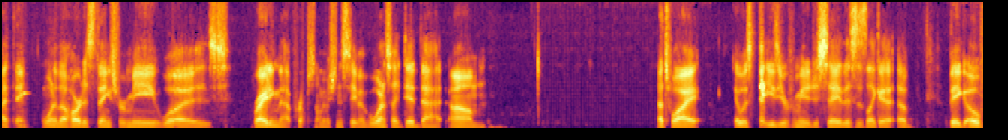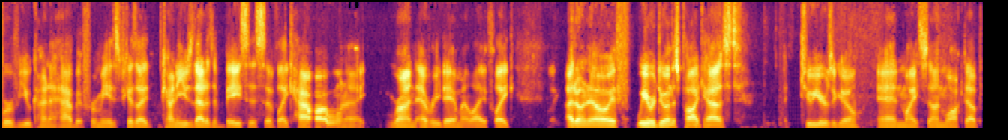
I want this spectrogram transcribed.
I think one of the hardest things for me was writing that personal mission statement. But once I did that, um, that's why it was easier for me to just say this is like a, a big overview kind of habit for me is because I kind of use that as a basis of like how I want to run every day of my life. Like, I don't know if we were doing this podcast two years ago and my son walked up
